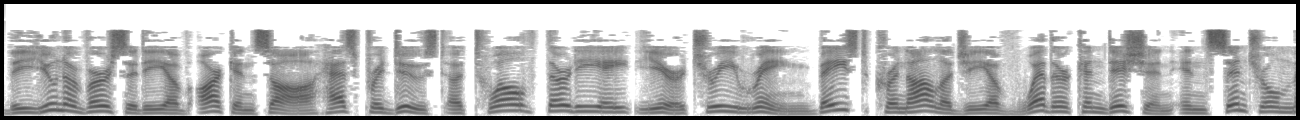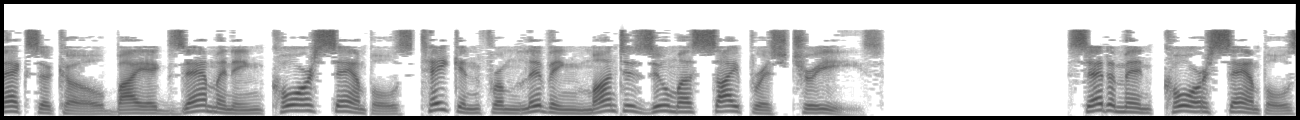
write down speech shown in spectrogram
The University of Arkansas has produced a 1238-year tree ring-based chronology of weather condition in central Mexico by examining core samples taken from living Montezuma cypress trees. Sediment core samples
